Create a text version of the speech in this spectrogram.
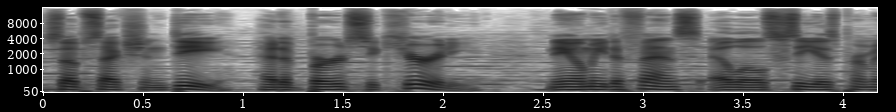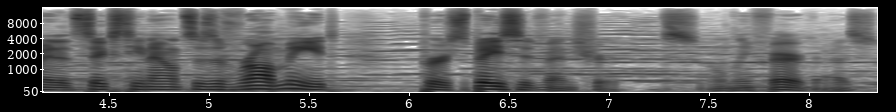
Subsection D. Head of Bird Security. Naomi Defense, LLC, has permitted 16 ounces of raw meat per space adventure. It's only fair, guys.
